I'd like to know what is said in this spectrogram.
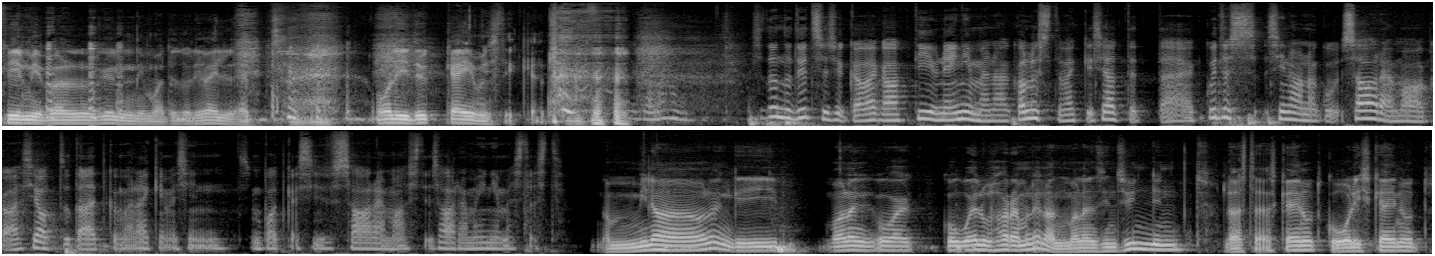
filmi peal küll niimoodi tuli välja, et oli tükk käimist ikka, et sa tundud üldse sihuke väga aktiivne inimene, aga alustame äkki sealt, et äh, kuidas sina nagu Saaremaaga seotud oled, kui me räägime siin, siin podcast'is just Saaremaast ja Saaremaa inimestest? no mina olengi, ma olengi kogu aeg, kogu elu Saaremaal elanud, ma olen siin sündinud, lasteaias käinud, koolis käinud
